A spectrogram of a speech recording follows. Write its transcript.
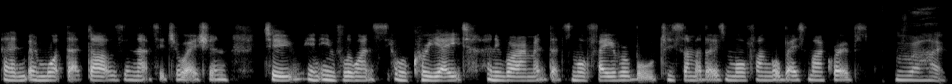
and, and what that does in that situation to influence or create an environment that's more favorable to some of those more fungal based microbes. Right.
